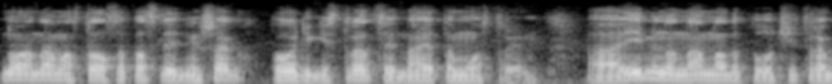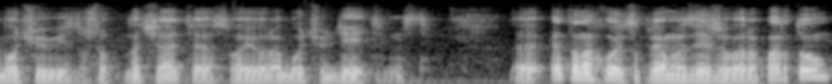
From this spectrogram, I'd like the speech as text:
Ну а нам остался последний шаг по регистрации на этом острове. А именно нам надо получить рабочую визу, чтобы начать э, свою рабочую деятельность. Э, это находится прямо здесь же в аэропорту.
